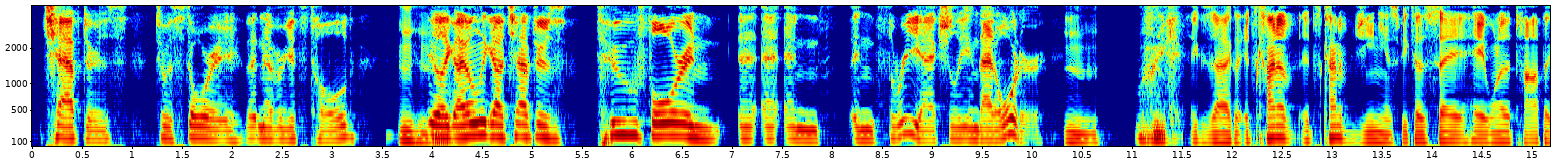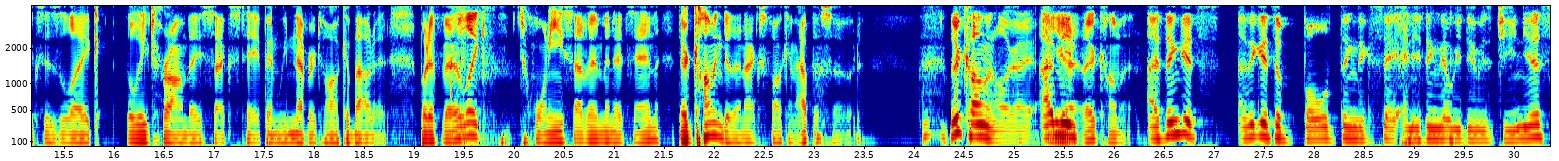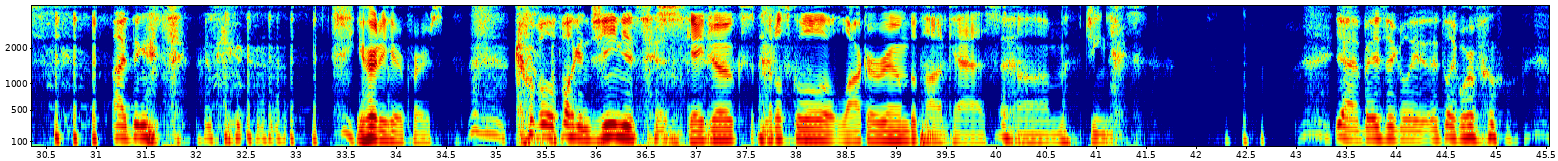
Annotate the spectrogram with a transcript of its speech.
chapters to a story that never gets told. Mhm. You're like I only got chapters two, four, and and and, and three actually in that order. Mm. Like Exactly. It's kind of it's kind of genius because say, hey, one of the topics is like the leaked Harambe sex tape and we never talk about it. But if they're like 27 minutes in, they're coming to the next fucking episode. they're coming all right. I yeah, mean, they're coming. I think it's I think it's a bold thing to say anything that we do is genius. I think it's You heard it here first. couple of fucking geniuses. Gay jokes, middle school locker room, the podcast, um, genius. Yeah, basically, it's like we're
